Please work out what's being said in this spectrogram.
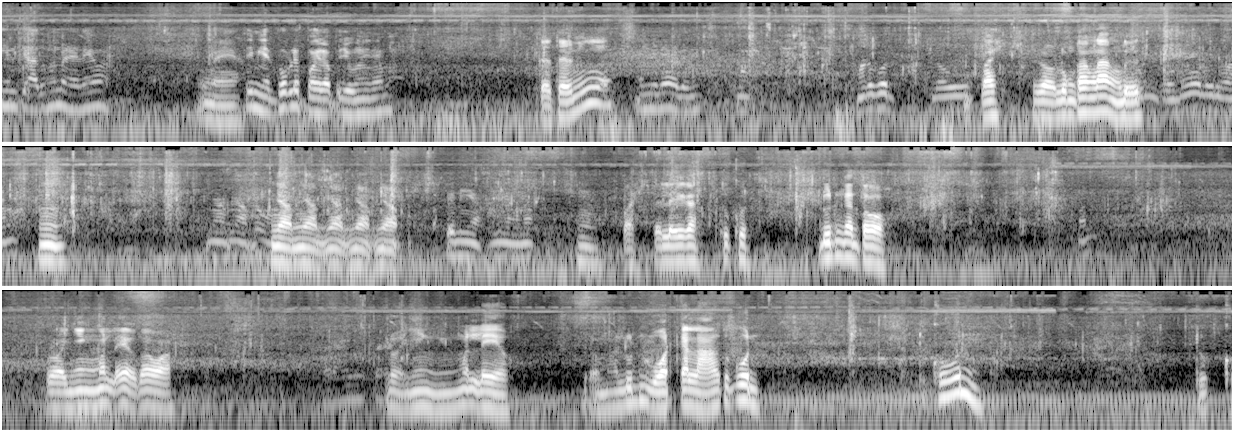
ยิมจ่าตรงนั้นไปไหนแล้วอะตรงไหนอะที่เมียนพบแล้วปล่อยเราไปอยู่ไหนแล้วแต่แถวนี้ไม่มีแล้วเลยนะมามาทุกคนเราไปเราลงข้างล่างเลยของแท้เลยดีกว่านะอืมหยาบหยาบหยาบหยาบหยาบหยาบหยาบเป็นนี่อะนี่อย่างนะอืมไปไปเลยกันทุกคนลุ้นกันต่อ รอยยิงมันแล้วต่อวะรอยยิงมันแล้วเรามาลุ้นโหวตกันแล้วทุกคน ทุกคน ทุกค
